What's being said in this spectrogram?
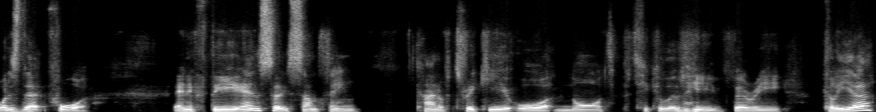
what is that for? And if the answer is something kind of tricky or not particularly very clear,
